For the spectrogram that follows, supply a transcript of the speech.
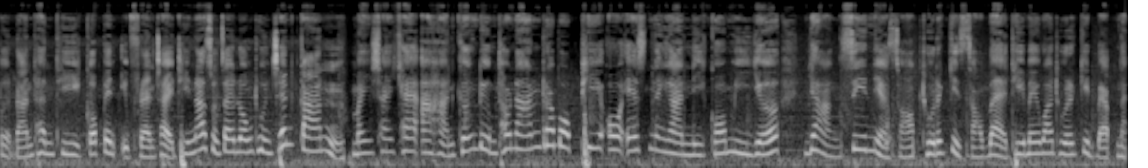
เปิดร้านทันที ก็เป็นอีกแฟรนไชส์ที่น่าสนใจลงทุนเช่นกัน ไม่ใช่แค่อาหารเครื่องดื่มเท่านั้นระบบ POS ในงานนี้ก็มีเยอะอย่างซีเนียซอฟธุรกิจซอฟต์แวร์ที่ไม่ว่าธุรกิจแบบไหน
